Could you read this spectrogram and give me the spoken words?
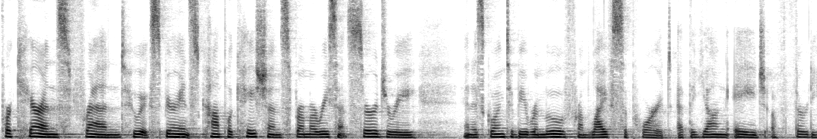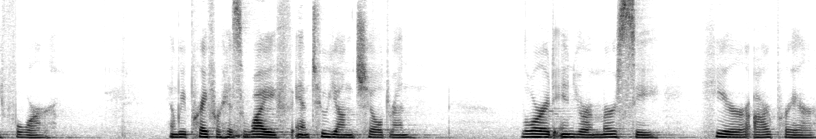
for Karen's friend who experienced complications from a recent surgery and is going to be removed from life support at the young age of 34. And we pray for his wife and two young children. Lord, in your mercy, hear our prayer.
